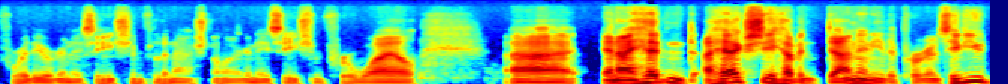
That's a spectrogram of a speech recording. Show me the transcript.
for the organization for the national organization for a while. Uh, and I hadn't I actually haven't done any of the programs. Have you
